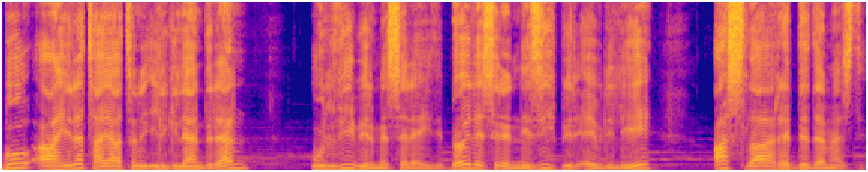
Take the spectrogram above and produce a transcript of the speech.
Bu ahiret hayatını ilgilendiren ulvi bir meseleydi. Böylesine nezih bir evliliği asla reddedemezdi.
